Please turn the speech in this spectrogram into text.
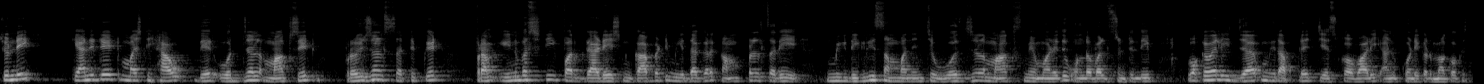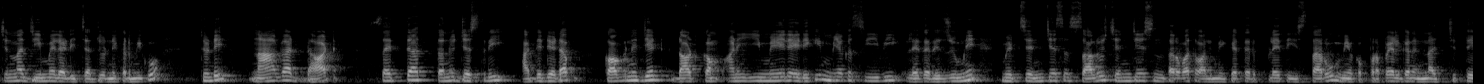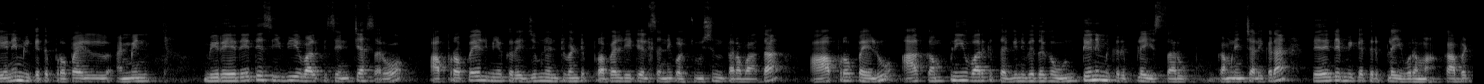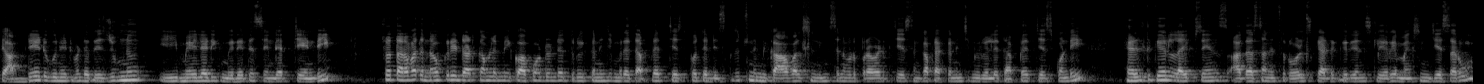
చూడండి. Candidate must have their original mark sheet provisional certificate from university for graduation కాబట్టి మీ దగ్గర కంపల్సరీ మీకు డిగ్రీ సంబంధించి ఒరిజినల్ మార్క్స్ మేము అనేది ఉండవలసి ఉంటుంది. ఒకవేళ ఈ జాబ్ మీరు అప్లై చేసుకోవాలి అనుకోండి ఇక్కడ మాకు ఒక చిన్న జీమెయిల్ ఐడి ఇచ్చారు చూడండి ఇక్కడ మీకు చూడండి Naga dot Satya Tanujashree at the date of Cognizant dot com అనే ఈ మెయిల్ ఐడికి మీ యొక్క సీవీ లేదా రెజ్యూమ్ని మీరు సెండ్ చేసే చాలు. సెండ్ చేసిన తర్వాత వాళ్ళు మీకైతే రిప్లై అయితే ఇస్తారు మీ యొక్క ప్రొఫైల్ కానీ నచ్చితేనే మీకైతే ప్రొఫైల్ ఐ మీన్ మీరు ఏదైతే సీవీ వాళ్ళకి సెండ్ చేస్తారో ఆ ప్రొఫైల్ మీ యొక్క రెజ్యూమ్ ఉన్నటువంటి ప్రొఫైల్ డీటెయిల్స్ అన్ని వాళ్ళు చూసిన తర్వాత ఆ ప్రొఫైలు ఆ కంపెనీ వారికి తగిన విధంగా ఉంటేనే మీకు రిప్లై ఇస్తారు. గమనించాలి ఇక్కడ. లేదంటే మీకు అయితే రిప్లై ఇవ్వరమ్మా. కాబట్టి అప్డేట్ కొనేటువంటి రెజ్యూమ్ను ఈ మెయిల్ ఐడికి మీరైతే సెండ్ చేయండి. సో తర్వాత నౌకరీ డాట్ కామ్లో మీకు అకౌంట్ ఉంటే త్రూ ఇక్కడ నుంచి మీరు అయితే అప్లై చేసుకోవచ్చు. డిస్క్రిప్షన్ మీకు కావాల్సిన లింక్స్ అని కూడా ప్రొవైడ్ చేస్తాం కాబట్టి అక్కడ నుంచి మీరు వెళ్ళి అప్లై చేసుకోండి. Health care life science others అనేసి రోల్స్ కేటగిరీ అని క్లియర్గా మెన్షన్ చేశారు.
